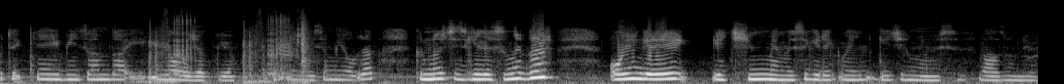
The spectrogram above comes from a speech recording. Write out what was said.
Bu tekneye binsem daha iyi olacak diyor. İyi binsem iyi olacak. Kırmızı çizgiyle sınırdır. Oyun gereği geçilmemesi gerekmeli geçilmemesi lazım diyor.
